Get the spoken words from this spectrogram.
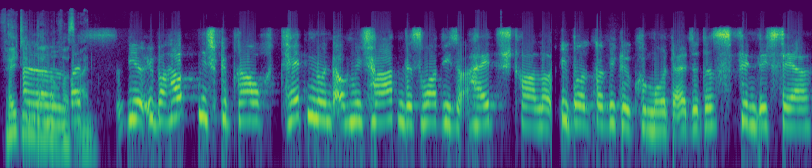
Fällt Ihnen da noch äh, was, ein? was wir überhaupt nicht gebraucht hätten und auch nicht haben, das war dieser Heizstrahler über der Wickelkommode. Also das finde ich sehr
